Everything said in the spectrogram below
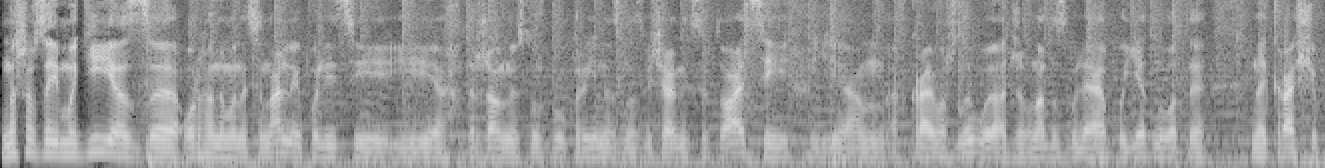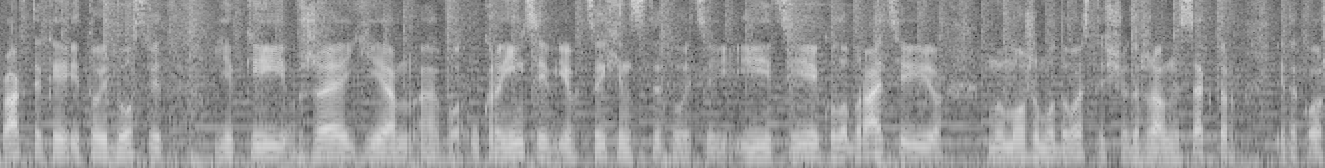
Наша взаємодія з органами національної поліції і Державної служби України з надзвичайних ситуацій є вкрай важливою, адже вона дозволяє поєднувати найкращі практики і той досвід, який вже є в українців і в цих інституцій. І цією колаборацією ми можемо довести, що державний сектор і також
